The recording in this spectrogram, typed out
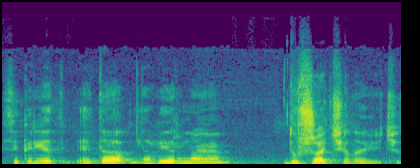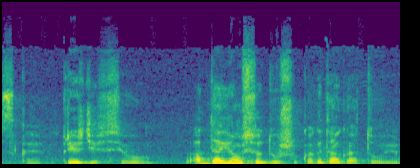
Секрет – это, наверное, душа человеческая, прежде всего. Отдаем всю душу, когда готовим.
